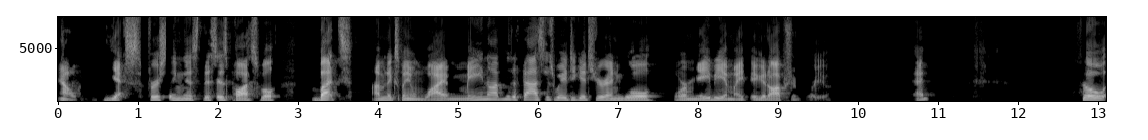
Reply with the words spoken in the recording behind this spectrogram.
Now, yes, first thing this this is possible, but I'm gonna explain why it may not be the fastest way to get to your end goal, or maybe it might be a good option for you. Okay? So,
